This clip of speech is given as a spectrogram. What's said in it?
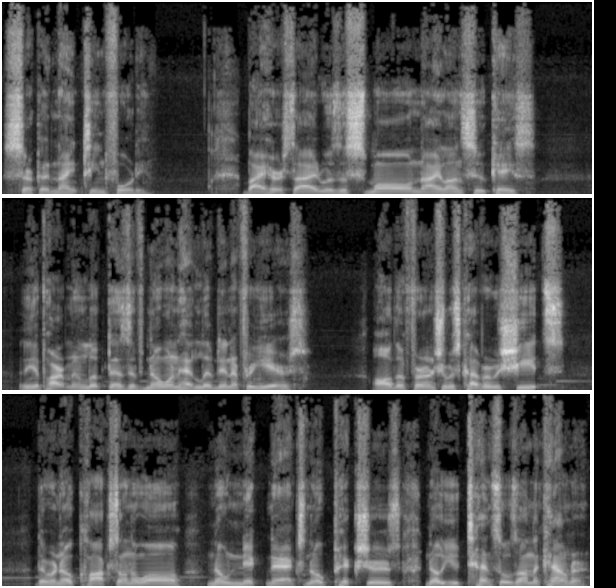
circa 1940. By her side was a small nylon suitcase. The apartment looked as if no one had lived in it for years. All the furniture was covered with sheets. There were no clocks on the wall, no knickknacks, no pictures, no utensils on the counter.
